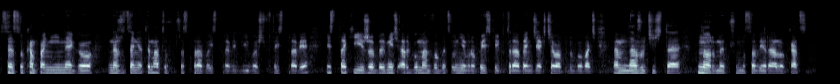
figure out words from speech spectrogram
sensu kampanijnego narzucania tematów przez Prawo i Sprawiedliwość w tej sprawie, jest taki, żeby mieć argument wobec Unii Europejskiej, która będzie chciała próbować nam narzucić te normy przymusowej realokacji.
